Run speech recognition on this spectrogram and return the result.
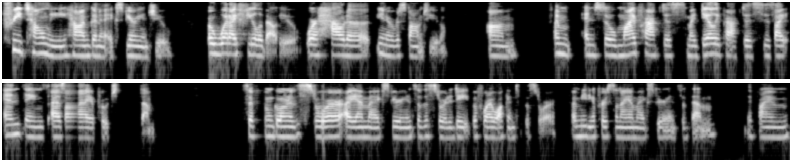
pre tell me how I'm going to experience you or what I feel about you or how to, you know, respond to you. Um, and, and so my practice, my daily practice is I end things as I approach them. So if I'm going to the store, I am my experience of the store to date before I walk into the store. If I'm meeting a person, I am my experience of them. If I'm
